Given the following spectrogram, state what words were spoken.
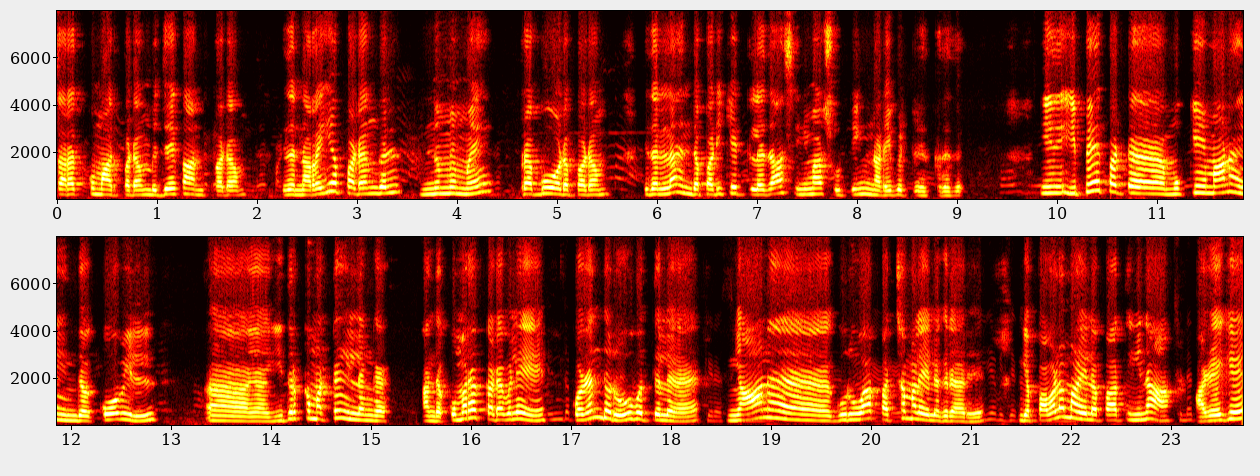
சரத்குமார் படம் விஜயகாந்த் படம். இது நிறைய படங்கள் இன்னுமுமே பிரபுவோட படம். இதெல்லாம் இந்த படிக்கட்டுல தான் சினிமா ஷூட்டிங் நடைபெற்று இருக்கிறது இது இப்பேற்பட்ட முக்கியமான இந்த கோவில் இதற்கு மட்டும் இல்லைங்க. அந்த குமர கடவுளே குழந்தை ரூபத்துல ஞான குருவா பச்சைமலையில இருக்கிறாரு. இங்க பவளமலையில பாத்தீங்கன்னா அழகே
